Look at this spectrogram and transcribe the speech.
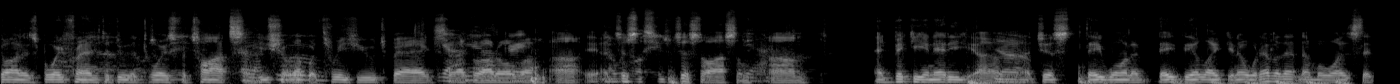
daughter's boyfriend to do the toys for tots and he showed up with three huge bags that I he brought was great. over. Uh, it- That was just, amazing. just awesome. Yeah. Um, and Vicky and Eddie, um, Yeah. just they want to. They they're like you know whatever that number was that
